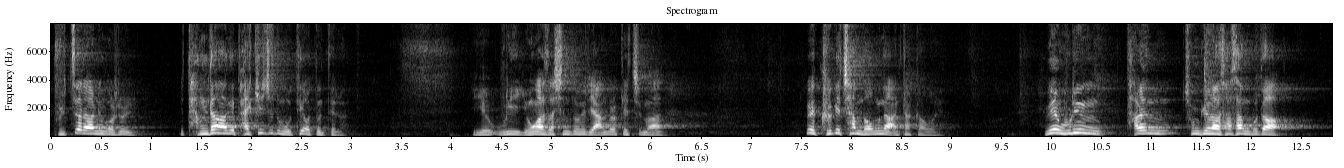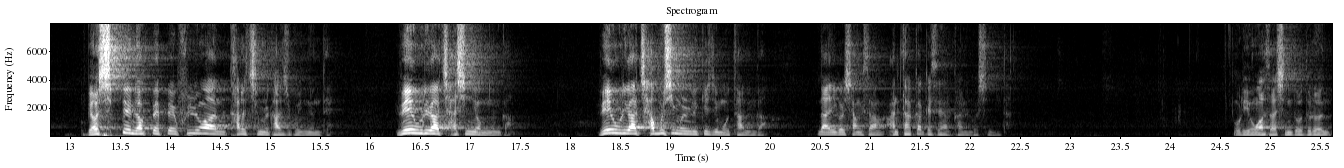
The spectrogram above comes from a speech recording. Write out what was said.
불자라는 것을 당당하게 밝히지도 못해요 어떤 때는. 우리 용화사 신도들이 안 그렇겠지만 왜 그게 참 너무나 안타까워요. 왜 우리는 다른 종교나 사상보다 몇십 배, 몇백 배 훌륭한 가르침을 가지고 있는데 왜 우리가 자신이 없는가? 왜 우리가 자부심을 느끼지 못하는가? 나 이것이 항상 안타깝게 생각하는 것입니다. 우리 용화사 신도들은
